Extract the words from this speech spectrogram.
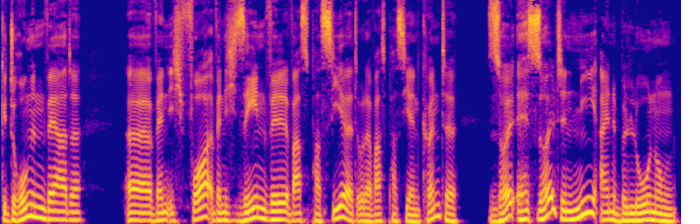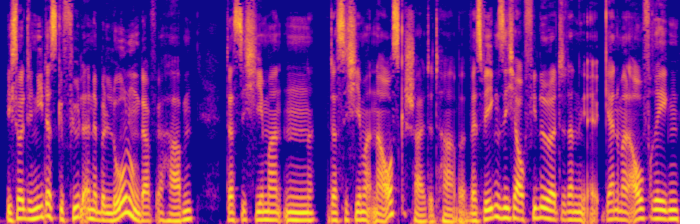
gedrungen werde, äh, wenn ich vor, wenn ich sehen will, was passiert oder was passieren könnte, soll, es sollte nie eine Belohnung, ich sollte nie das Gefühl eine Belohnung dafür haben, dass ich jemanden, dass ich jemanden ausgeschaltet habe. Weswegen sich ja auch viele Leute dann äh, gerne mal aufregen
